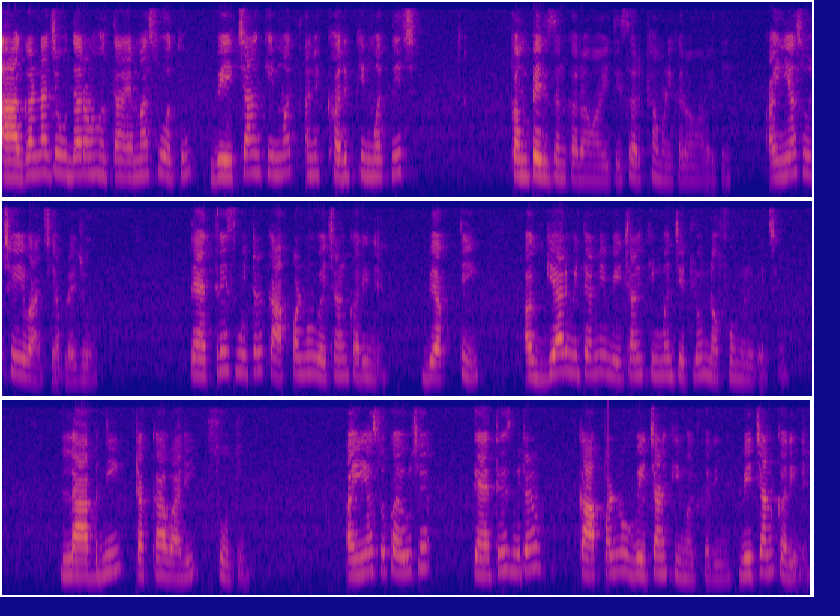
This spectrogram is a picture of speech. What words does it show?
આગળના જે ઉદાહરણો હતા, એમાં શું હતું? વેચાણ કિંમત અને ખરીદ કિંમતની જ કમ્પેરિઝન કરવામાં આવી હતી, સરખામણી કરવામાં આવી હતી. અહીંયા શું છે એ વાંચીએ આપણે જો તેત્રીસ મીટર કાપડનું વેચાણ કરીને વ્યક્તિ અગિયાર મીટરની વેચાણ કિંમત જેટલો નફો મેળવે છે. લાભની ટકાવારી શોધો. અહીંયા શું કહ્યું છે? તેત્રીસ મીટર કાપડનું વેચાણ કિંમત કરીને, વેચાણ કરીને.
